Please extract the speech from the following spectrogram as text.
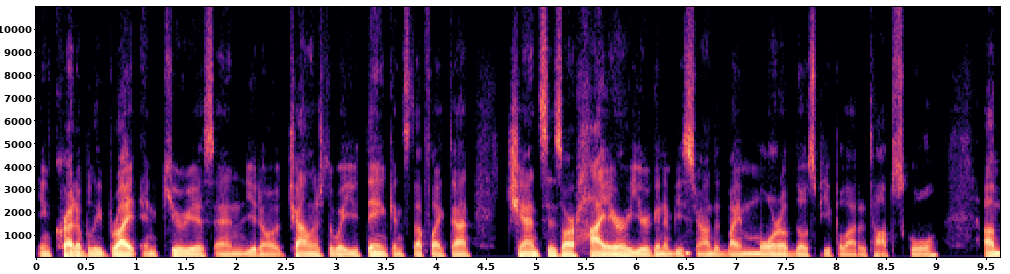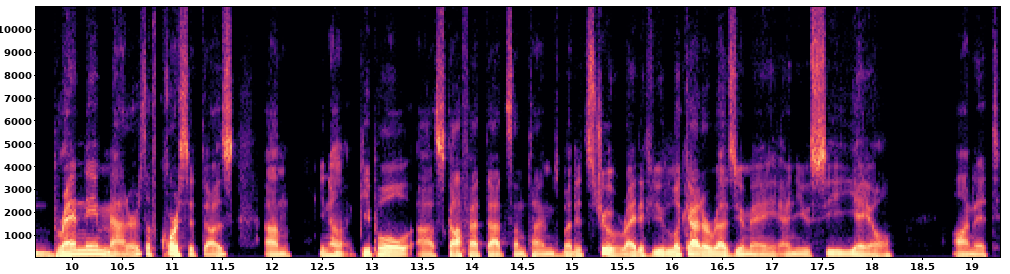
incredibly bright and curious and you know challenge the way you think and stuff like that chances are higher you're going to be surrounded by more of those people at a top school. Um, brand name matters. Of course it does. Um, you know people uh, scoff at that sometimes but it's true right? If you look at a resume and you see yale on it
